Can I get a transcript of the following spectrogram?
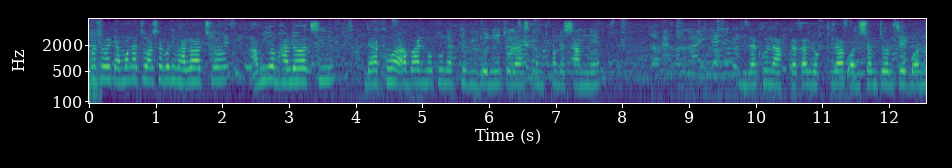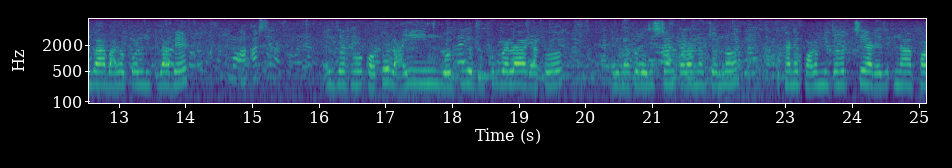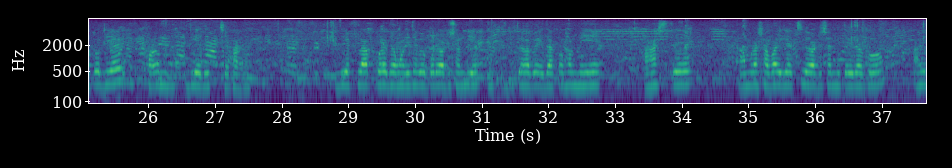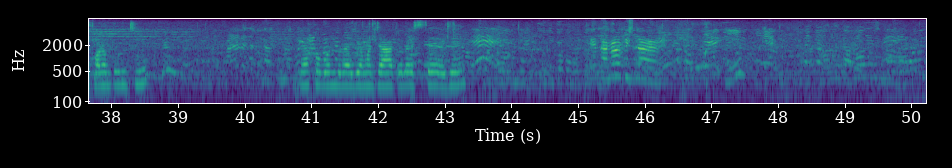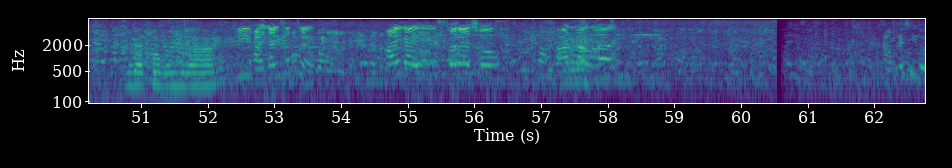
তোমরা সবাই কেমন আছো? আশা করি ভালো আছো। আমিও ভালো আছি। দেখো, আবার নতুন একটি ভিডিও নিয়ে চলে আসলাম তোমাদের সামনে। দেখো, লাখ টাকার লক্ষ্মী লাভ অডিশন চলছে বনগা বারোপল্লী ক্লাবে এই দেখো, কত লাইন রোদ্দুরে দুপুরবেলা, দেখো। এই দেখো রেজিস্ট্রেশন করানোর জন্য এখানে ফর্ম নিতে হচ্ছে আর না ফটো দিয়ে ফর্ম দিয়ে দিচ্ছে এখানে। দিয়ে ফিল আপ করে জমা দিতে হবে ওপরে অডিশন দিয়ে দিতে হবে। দেখো আমার মেয়ে আসছে আমরা সবাই গেছি অডিশন দিতে দেখো। আমি ফর্ম তুলছি। দেখো বন্ধুরা, এই যে আমার যা চলে এসছে, এই যে। দেখো বন্ধুরা। চলে আর আমরা সেই ওইখানে তো ওখানেই রয়েছে এদিকে যে সব ঢুকে যাচ্ছে না সে ঢুকছে না লাইনে করছে হ্যাঁ লাইন লাইনে করছে দেখতে করছে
